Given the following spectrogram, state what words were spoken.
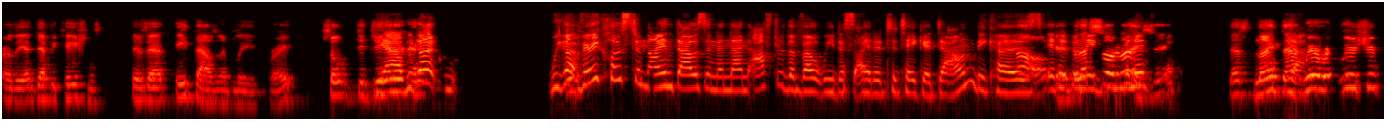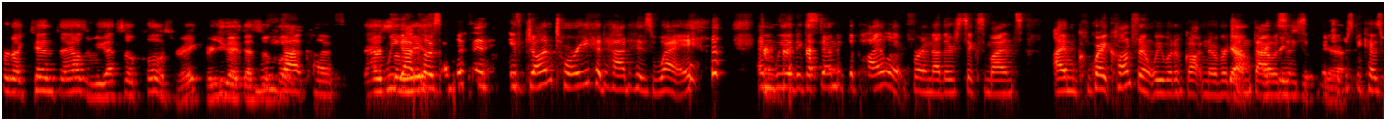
or the deputations, there was at eight thousand, I believe, right? So did you? Yeah, we got we got very close to 9,000 and then after the vote we decided to take it down because oh, okay. it had been made so permanent. Nice, eh? That's nine thousand. Yeah. We are we are shooting for like ten thousand. We got so close, right? Or you guys got so we close. Got close. We got close. And listen, if John Tory had had his way, and we had extended the pilot for another six months, I'm quite confident we would have gotten over yeah, ten thousand so. signatures yeah. because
